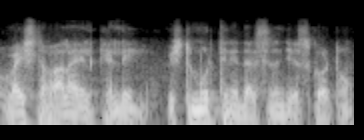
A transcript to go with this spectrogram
వైష్ణవాలయాలకు వెళ్ళి విష్ణుమూర్తిని దర్శనం చేసుకోవటం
